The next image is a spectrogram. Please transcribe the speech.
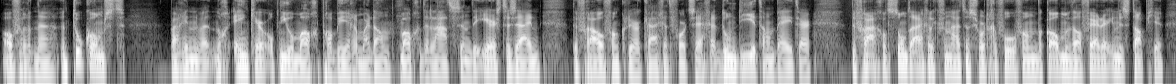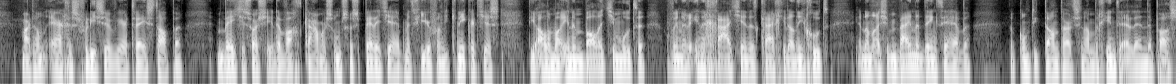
over een, een toekomst waarin we nog één keer opnieuw mogen proberen, maar dan mogen de laatsten de eerste zijn. De vrouwen van kleur krijgen het voor het zeggen. Doen die het dan beter? De vraag ontstond eigenlijk vanuit een soort gevoel van we komen wel verder in het stapje, maar dan ergens verliezen we weer twee stappen. Een beetje zoals je in de wachtkamer soms zo'n spelletje hebt met vier van die knikkertjes die allemaal in een balletje moeten of in een, in een gaatje en dat krijg je dan niet goed. En dan als je hem bijna denkt te hebben, dan komt die tandarts en dan begint de ellende pas.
